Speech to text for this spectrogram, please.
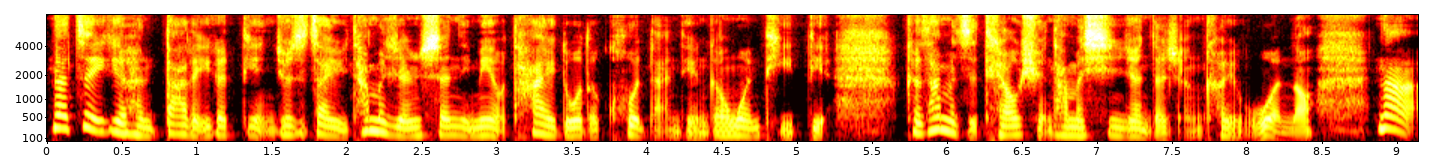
那这一个很大的一个点，就是在于他们人生里面有太多的困难点跟问题点，可是他们只挑选他们信任的人可以问哦。那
